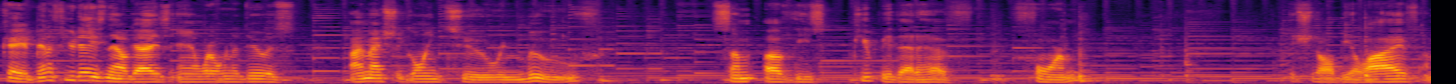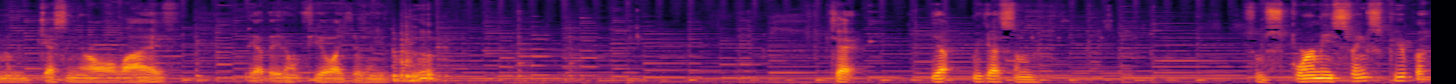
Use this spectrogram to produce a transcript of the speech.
Okay, been a few days now, guys, and what I'm gonna do is I'm actually going to remove some of these pupae that have formed. They should all be alive. I'm guessing they're all alive. Yeah, they don't feel like there's any. Okay. Yep, we got some some squirmy sphinx pupa.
